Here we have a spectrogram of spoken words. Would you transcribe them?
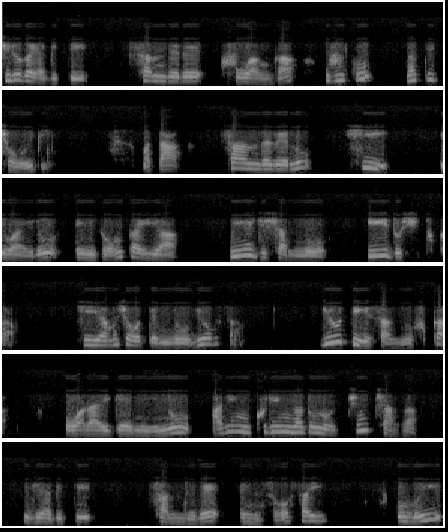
ひるがやびてサンデレ不安がうふくなってちょいびまたサンデレの非いわゆる映像会やミュージシャンのイードシとか木山商店のりょうさんリューティーさんの負荷お笑い芸人のアリン・クリンなどのチュンチャーがジアビティサンデレ演奏祭思い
